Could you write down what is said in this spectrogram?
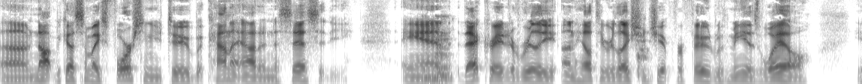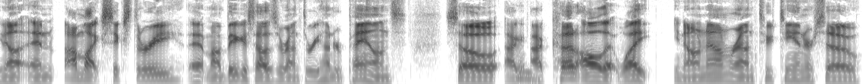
um, not because somebody's forcing you to, but kind of out of necessity. And that created a really unhealthy relationship for food with me as well. You know, and I'm like six three. At my biggest, I was around 300 pounds. So I, I cut all that weight. You know, now I'm around 210 or so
